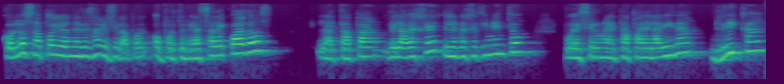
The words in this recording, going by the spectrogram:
con los apoyos necesarios y las oportunidades adecuadas, la etapa de la vejez, del envejecimiento, puede ser una etapa de la vida rica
